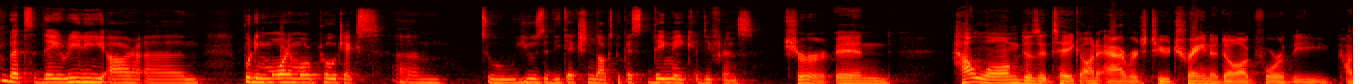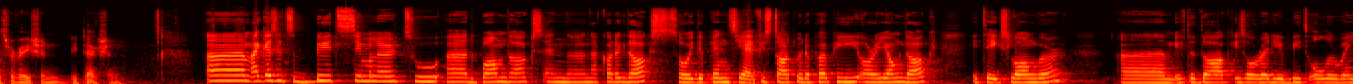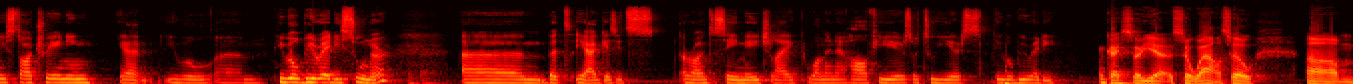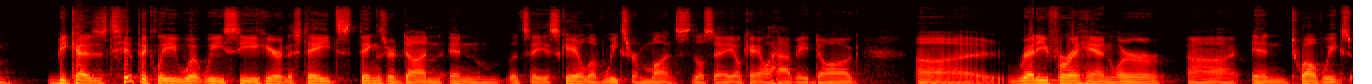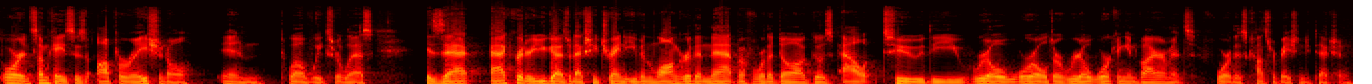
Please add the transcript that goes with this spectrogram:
But they really are um, putting more and more projects um, to use the detection dogs because they make a difference. Sure. And how long does it take on average to train a dog for the conservation detection? Um, I guess it's a bit similar to uh, the bomb dogs and the narcotic dogs. So it depends. Yeah, if you start with a puppy or a young dog, it takes longer. Um, if the dog is already a bit older when you start training, yeah, you will um, he will be ready sooner. Okay. Um, but yeah, I guess it's around the same age, like one and a half years or two years, they will be ready. Okay, so yeah, so wow, so um, because typically what we see here in the states things are done in let's say a scale of weeks or months. They'll say okay i'll have a dog uh, ready for a handler uh, in 12 weeks or in some cases operational in 12 weeks or less. Is that accurate? Or you guys would actually train even longer than that before the dog goes out to the real world or real working environments for this conservation detection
